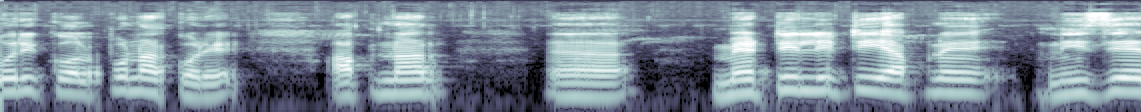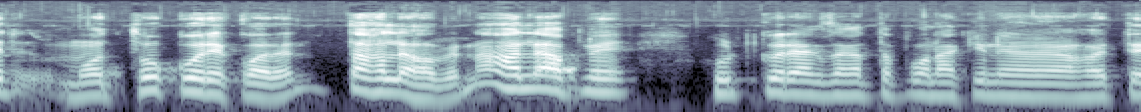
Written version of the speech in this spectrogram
পরিকল্পনা করে আপনার মেটিলিটি আপনি নিজের মতো করে করেন, তাহলে হবে। না হলে আপনি হুট করে এক জায়গাতে পোনা কিনে, হয়তো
